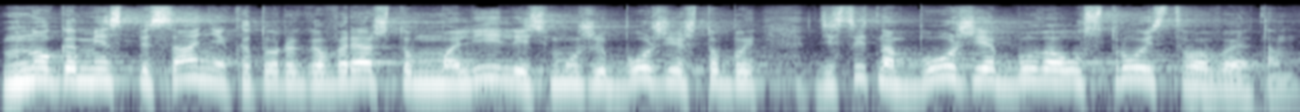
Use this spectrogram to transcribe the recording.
Много мест Писания, которые говорят, что молились мужи Божьи, чтобы действительно Божье было устройство в этом.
